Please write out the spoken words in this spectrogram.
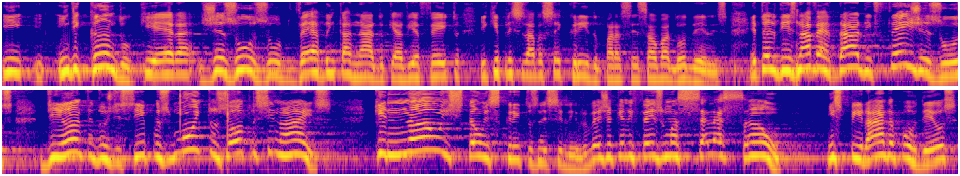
indicando que era Jesus, o Verbo encarnado que havia feito e que precisava ser crido para ser salvador deles. Então ele diz: na verdade, fez Jesus diante dos discípulos muitos outros sinais que não estão escritos nesse livro. Veja que ele fez uma seleção inspirada por Deus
